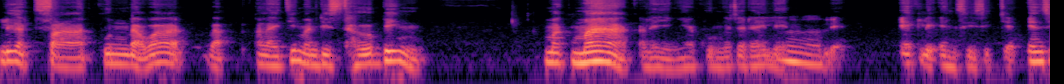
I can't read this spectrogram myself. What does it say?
เลือดสาดคุณแบบว่าแบบอะไรที่มัน disturbing มาก ๆ อะไรอย่างเงี้ยคุณก็จะได้เรตเรต X หรือ NC 17 NC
